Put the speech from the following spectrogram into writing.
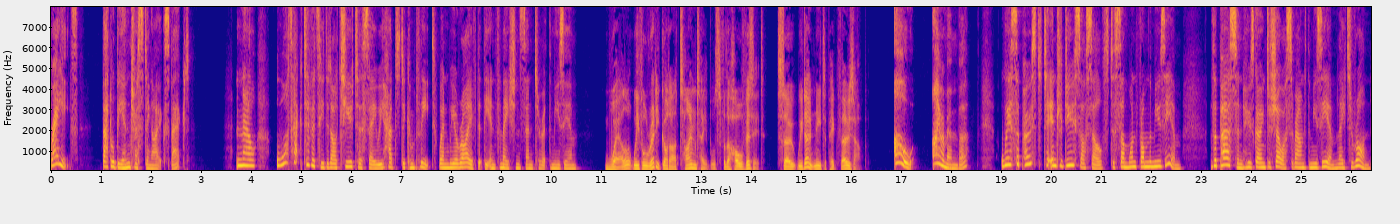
Great! That'll be interesting, I expect. Now, what activity did our tutor say we had to complete when we arrived at the information centre at the museum? Well, we've already got our timetables for the whole visit, so we don't need to pick those up. Oh, I remember. We're supposed to introduce ourselves to someone from the museum, the person who's going to show us around the museum later on,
